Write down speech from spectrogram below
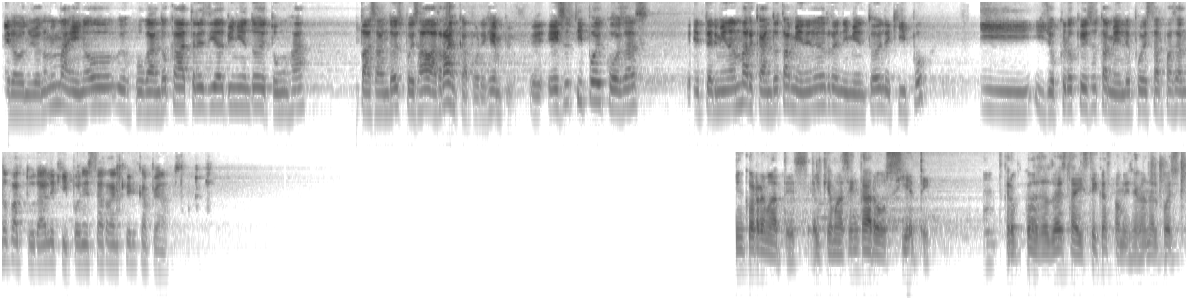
pero yo no me imagino jugando cada tres días viniendo de Tunja y pasando después a Barranca, por ejemplo. E, ese tipo de cosas eh, terminan marcando también en el rendimiento del equipo y, y yo creo que eso también le puede estar pasando factura al equipo en este arranque del campeonato. Cinco remates, el que más encaró, siete. Creo que con esas dos estadísticas para mí se gana el puesto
